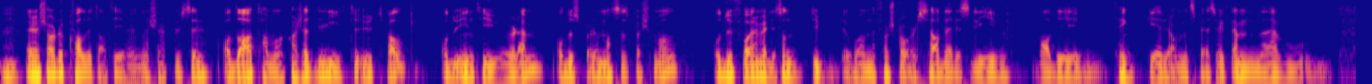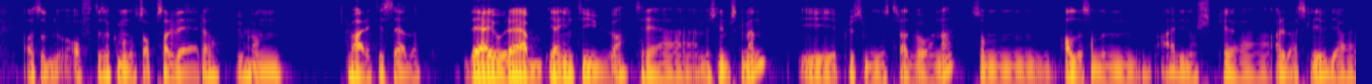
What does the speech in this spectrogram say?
Mm. Eller så har du kvalitative undersøkelser. Og da tar man kanskje et lite utvalg, og du intervjuer dem, og du spør dem masse spørsmål. Og du får en veldig sånn dybdegående forståelse av deres liv, hva de tenker om et spesifikt emne. Altså, ofte så kan man også observere. Da. Du Mm. kan være til stede. Det jeg gjorde, jeg, jeg intervjua tre muslimske menn i pluss-minus 30-årene, som alle sammen er i norsk eh, arbeidsliv. De har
